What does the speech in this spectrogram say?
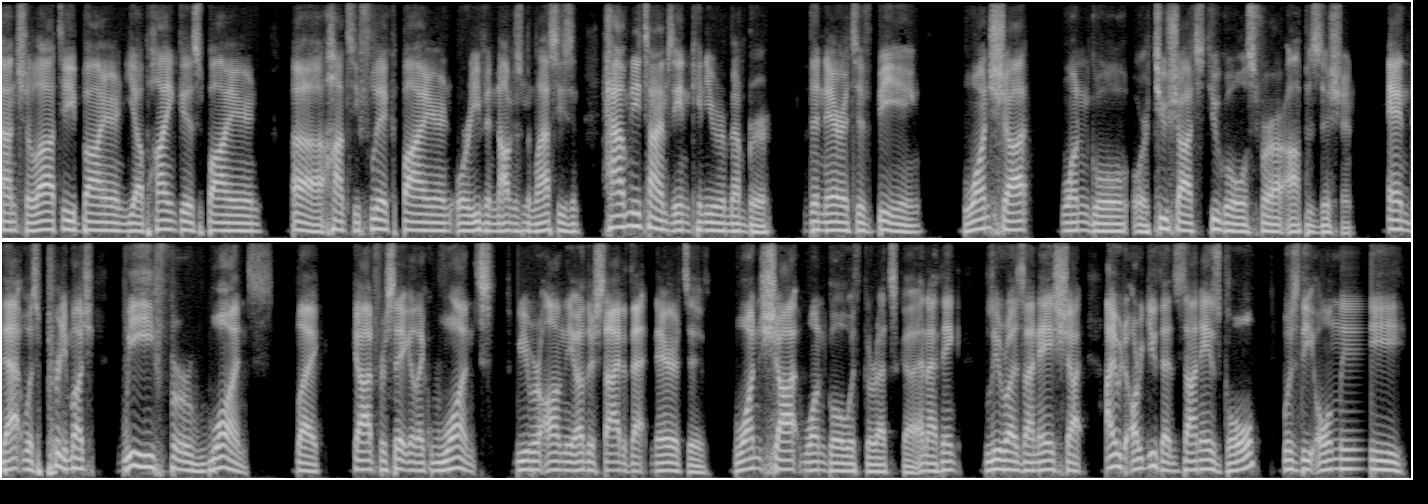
Ancelotti Bayern, Jupp Heynckes Bayern, uh, Hansi Flick Bayern, or even Nagelsmann last season, how many times in can you remember the narrative being one shot, one goal, or two shots, two goals for our opposition? And that was pretty much we for once, like God forsake like once we were on the other side of that narrative. One shot, one goal with Goretzka. And I think Leroy Sané's shot, I would argue that Sané's goal was the only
